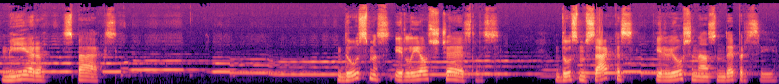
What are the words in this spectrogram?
Miera spēks Dusmas ir liels šķērslis. Dusmu sekas ir vilšanās un depresija.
